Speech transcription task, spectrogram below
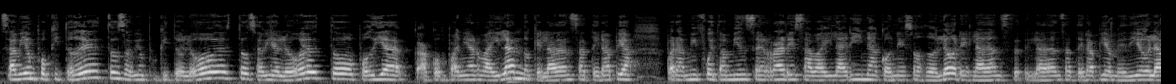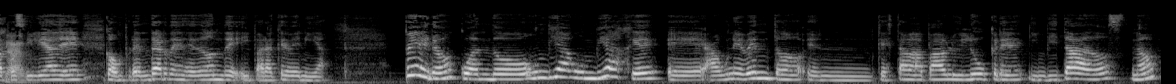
sabía un poquito de esto, sabía un poquito de lo esto, sabía lo esto, podía acompañar bailando, que la danza terapia para mí fue también cerrar esa bailarina con esos dolores. La danza, la danza terapia me dio la posibilidad de comprender desde dónde y para qué venía. Pero cuando un día hago un viaje eh, a un evento en que estaba Pablo y Lucre invitados, ¿no?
